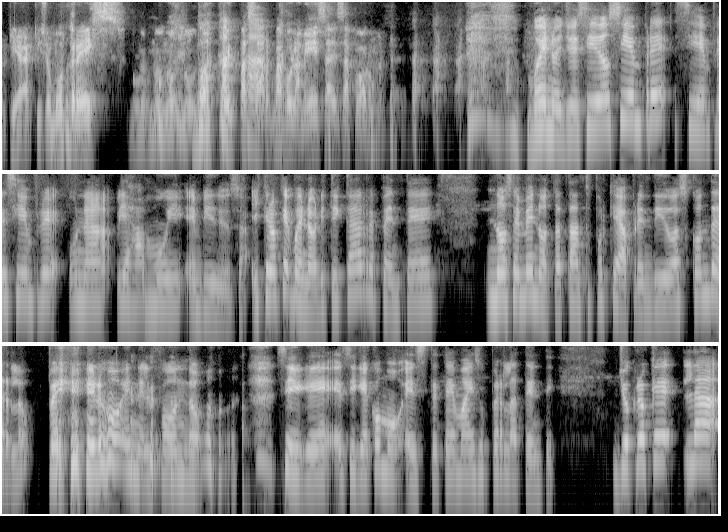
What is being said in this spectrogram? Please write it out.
aquí, aquí, somos tres. No, no, no, no, no puedes pasar bajo la mesa de esa forma. Bueno, yo he sido siempre, siempre, siempre una vieja muy envidiosa. Y creo que, bueno, ahorita de repente no se me nota tanto porque he aprendido a esconderlo, pero en el fondo sigue, sigue como este tema ahí súper latente. Yo creo que la,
